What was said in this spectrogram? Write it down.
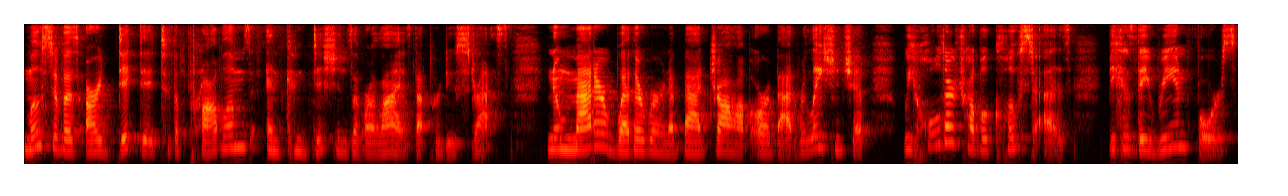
most of us are addicted to the problems and conditions of our lives that produce stress. No matter whether we're in a bad job or a bad relationship, we hold our trouble close to us because they reinforce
